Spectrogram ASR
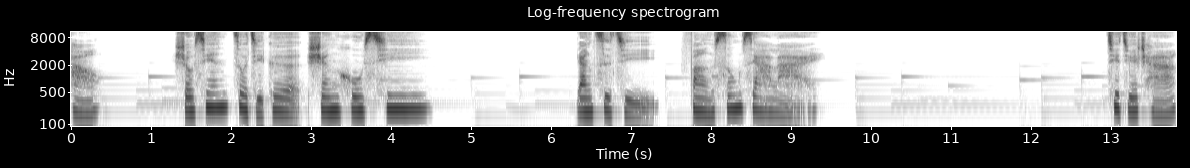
好，首先做几个深呼吸，让自己放松下来，去觉察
